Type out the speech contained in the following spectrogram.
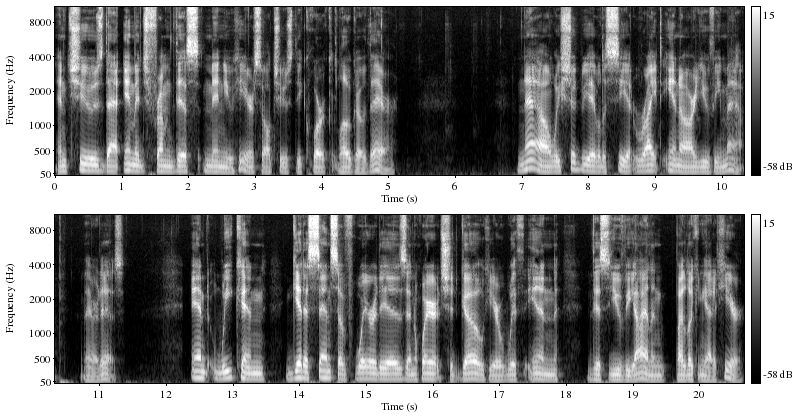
and choose that image from this menu here, so I'll choose the Qwark logo there. Now we should be able to see it right in our UV map. There it is. And we can get a sense of where it is and where it should go here within this UV island by looking at it here.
